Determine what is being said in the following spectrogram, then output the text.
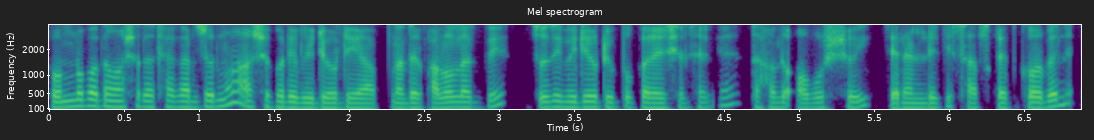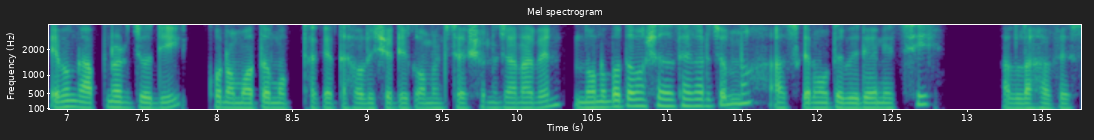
ধন্যবাদ আমার সাথে থাকার জন্য। আশা করি ভিডিওটি আপনাদের ভালো লাগবে। যদি ভিডিওটি উপকারে এসে থাকে তাহলে অবশ্যই চ্যানেলটিকে সাবস্ক্রাইব করবেন এবং আপনার যদি কোনো মতামত থাকে তাহলে সেটি কমেন্ট সেকশনে জানাবেন। ধন্যবাদ আমার সাথে থাকার জন্য। আজকের মতো বিদায় নিচ্ছি। আল্লাহ হাফেজ।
